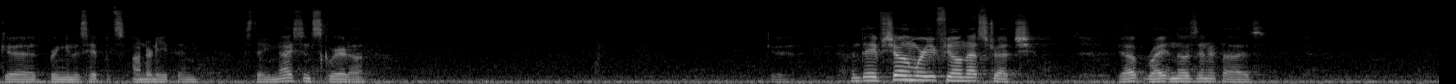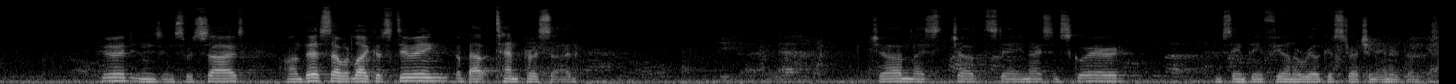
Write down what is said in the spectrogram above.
Good. Bringing his hips underneath him. Staying nice and squared up. Good. And Dave, show them where you're feeling that stretch. Yep, right in those inner thighs. Good, and he's to switch sides. On this, I would like us doing about 10 per side. Job, nice job staying nice and squared. And same thing, feeling a real good stretch in the inner thighs.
